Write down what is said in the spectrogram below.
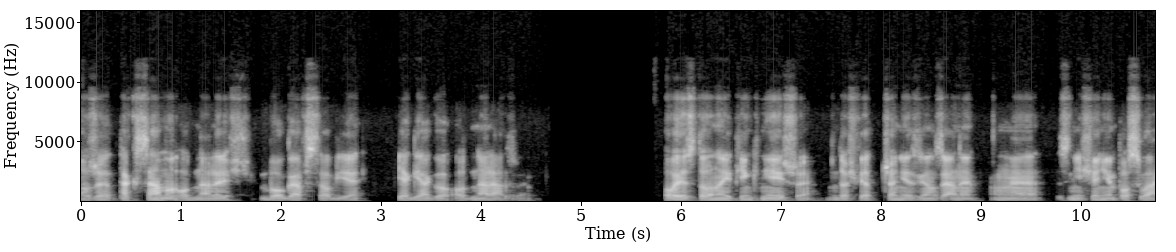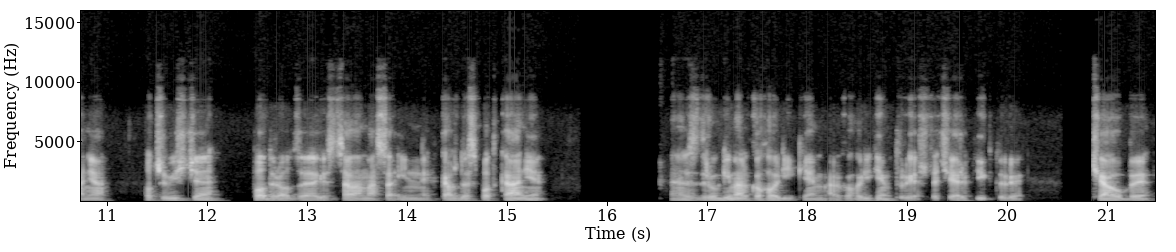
może tak samo odnaleźć Boga w sobie, jak ja go odnalazłem. To jest to najpiękniejsze doświadczenie związane e, z niesieniem posłania. Oczywiście po drodze jest cała masa innych. Każde spotkanie e, z drugim alkoholikiem, alkoholikiem, który jeszcze cierpi, który chciałby,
